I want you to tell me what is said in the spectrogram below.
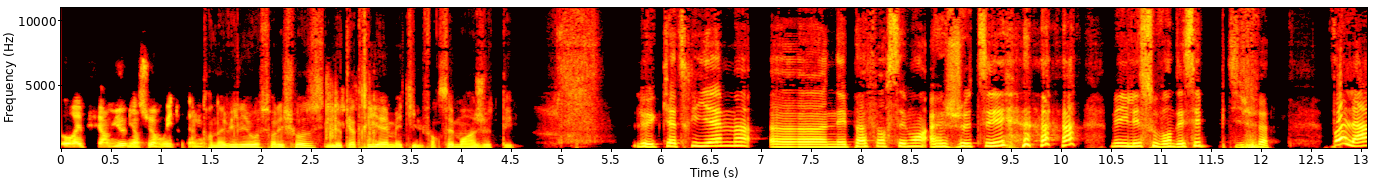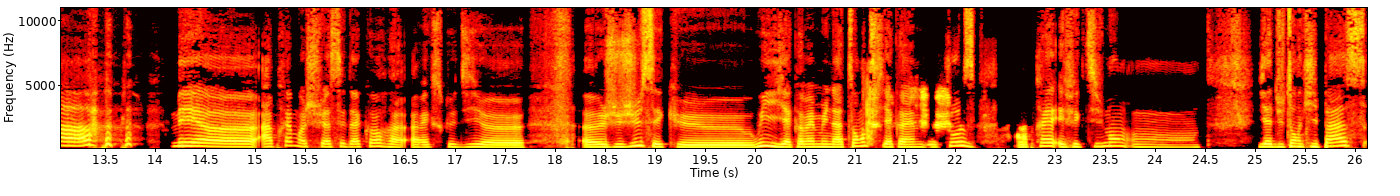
auraient pu faire mieux? Bien sûr, oui, totalement. Ton avis, Léo, sur les choses? Le quatrième est-il forcément à jeter? Le quatrième euh, n'est pas forcément à jeter, mais il est souvent déceptif. Voilà. Mais euh, après, moi, je suis assez d'accord avec ce que dit euh, euh, Juju, c'est que oui, il y a quand même une attente, il y a quand même des choses. Après, effectivement, il y a du temps qui passe,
